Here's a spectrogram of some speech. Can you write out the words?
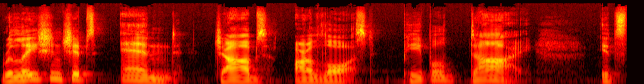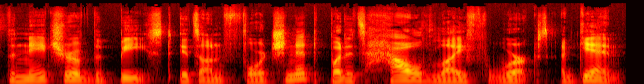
Relationships end, jobs are lost, people die. It's the nature of the beast. It's unfortunate, but it's how life works. Again,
